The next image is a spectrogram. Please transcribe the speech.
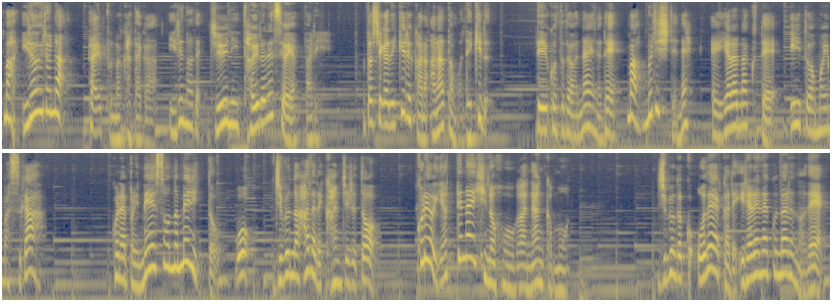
まあいろいろなタイプの方がいるので十人十色ですよやっぱり。私ができるからあなたもできるっていうことではないのでまあ無理してね、えやらなくていいとは思いますがこれやっぱり瞑想のメリットを自分の肌で感じるとこれをやってない日の方がなんかもう自分がこう穏やかでいられなくなるので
